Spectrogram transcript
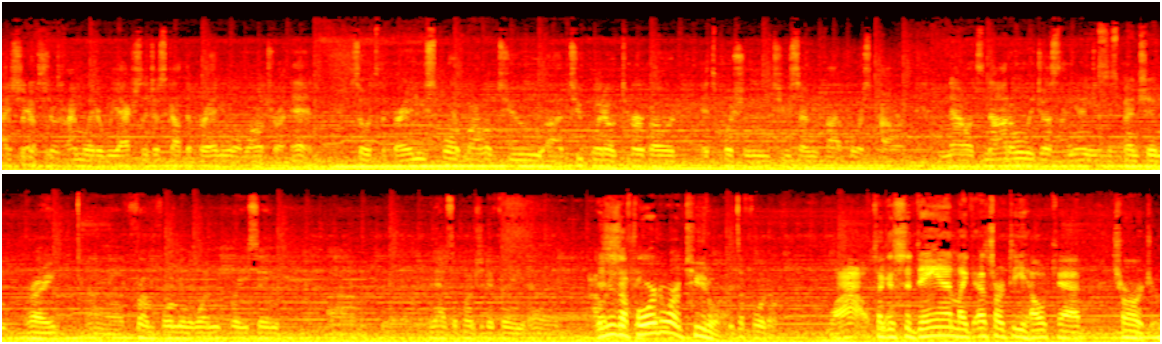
I should have some time later. We actually just got the brand new Elantra N. So it's the brand new Sport Model 2 uh, 2.0 turbo. It's pushing 275 horsepower. Now it's not only just the engine suspension Right. uh, from Formula One racing. It has a bunch of different. Uh, power Is this a four door or two door? It's a four door. Wow. It's like a sedan, like SRT Hellcat Charger,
